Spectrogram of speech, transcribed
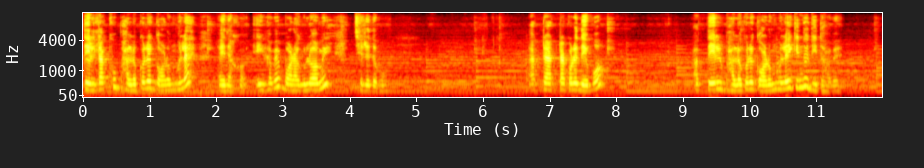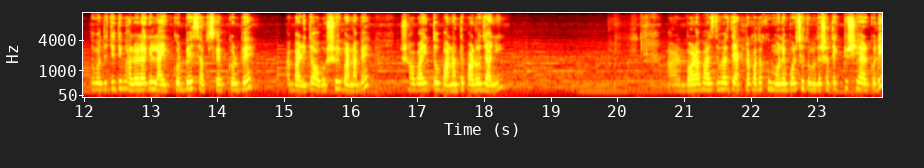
তেলটা খুব ভালো করে গরম হলে, এই দেখো, এইভাবে বড়াগুলো আমি ছেড়ে দেব। একটা একটা করে দেব। আর তেল ভালো করে গরম হলেই কিন্তু দিতে হবে। তোমাদের যদি ভালো লাগে লাইক করবে সাবস্ক্রাইব করবে, আর বাড়িতে অবশ্যই বানাবে। সবাই তো বানাতে পারো জানি। আর বড়া ভাজতে ভাজতে একটা কথা খুব মনে পড়ছে, তোমাদের সাথে একটু শেয়ার করি।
